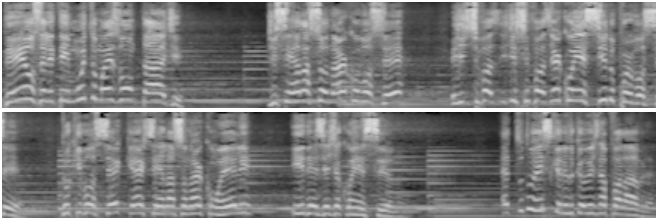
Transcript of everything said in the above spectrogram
Deus, Ele tem muito mais vontade de se relacionar com você e de, te, de se fazer conhecido por você do que você quer se relacionar com Ele e deseja conhecê-lo. É tudo isso, querido, que eu vejo na palavra.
